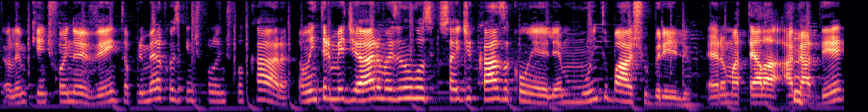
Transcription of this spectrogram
Eu lembro que a gente foi no evento, a primeira coisa que a gente falou, a gente falou, cara, é um intermediário, mas eu não consigo sair de casa com ele. É muito baixo o brilho. Era uma tela HD.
